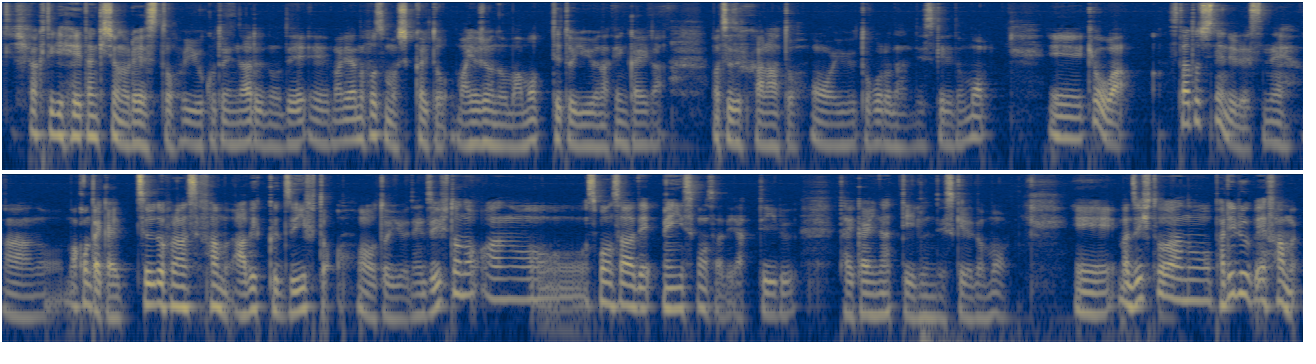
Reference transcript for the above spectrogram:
比較的平坦気象のレースということになるので、えー、マリアノフォスもしっかりと、まあ、余剰のを守ってというような展開が、まあ、続くかなというところなんですけれども、えー、今日は、スタート地点でですね、あの、まあ、今大会、ツールドフランスファムアベックズイフトというね、ズイフトの、あの、スポンサーで、メインスポンサーでやっている大会になっているんですけれども、えー、まあ、ズイフトは、あの、パリルーベファム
